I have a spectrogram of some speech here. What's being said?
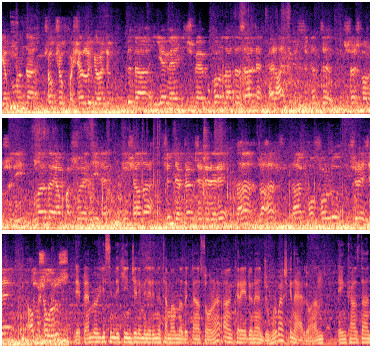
yapımında çok çok başarılı gördüm. Gıda, yeme, içme bu konularda zaten herhangi bir sıkıntı söz konusu değil. Bunları da yapmak suretiyle inşallah tüm depremzedeleri daha rahat, daha konforlu sürece almış oluruz. Deprem bölgesindeki incelemelerini tamamladıktan sonra Ankara'ya dönen Cumhurbaşkanı Erdoğan, enkazdan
